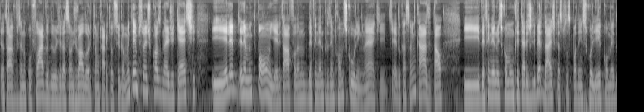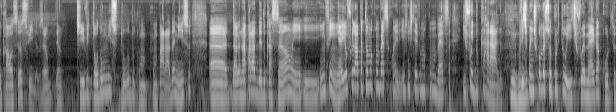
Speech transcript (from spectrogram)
eu tava conversando com o Flávio do Geração de Valor, que é um cara que eu sigo há muito tempo, principalmente por causa do Nerdcast. E ele, é- ele é muito bom. E ele tava falando, defendendo, por exemplo, homeschooling, né? Que, que é educação em casa e tal. E defendendo isso como um critério de liberdade, que as pessoas podem escolher como educar os seus filhos. Eu. eu tive todo um estudo com, com parada nisso, da- na parada da educação, e, e, enfim. Aí eu fui lá pra ter uma conversa com ele e a gente teve uma conversa. E foi do caralho. Porque, tipo, a gente conversou por tweet, foi mega curto.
